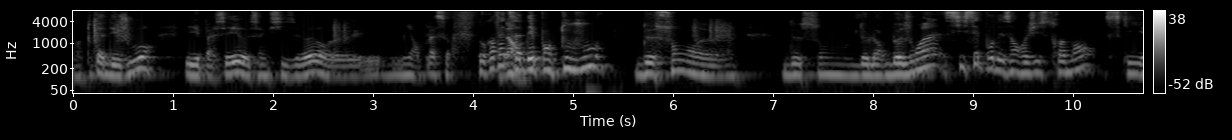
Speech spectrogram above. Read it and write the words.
en tout cas des jours. Il est passé 5-6 heures et mis en place. Donc en fait, ça dépend toujours de son, de son, de leurs besoins. Si c'est pour des enregistrements, ce qui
